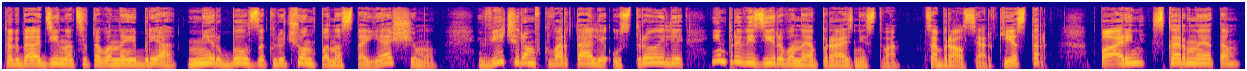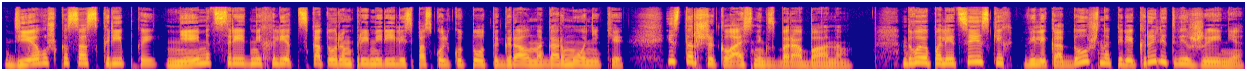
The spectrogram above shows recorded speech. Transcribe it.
Когда 11 ноября мир был заключен по-настоящему, вечером в квартале устроили импровизированное празднество. Собрался оркестр, парень с корнетом, девушка со скрипкой, немец средних лет, с которым примирились, поскольку тот играл на гармонике, и старшеклассник с барабаном. Двое полицейских великодушно перекрыли движение,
